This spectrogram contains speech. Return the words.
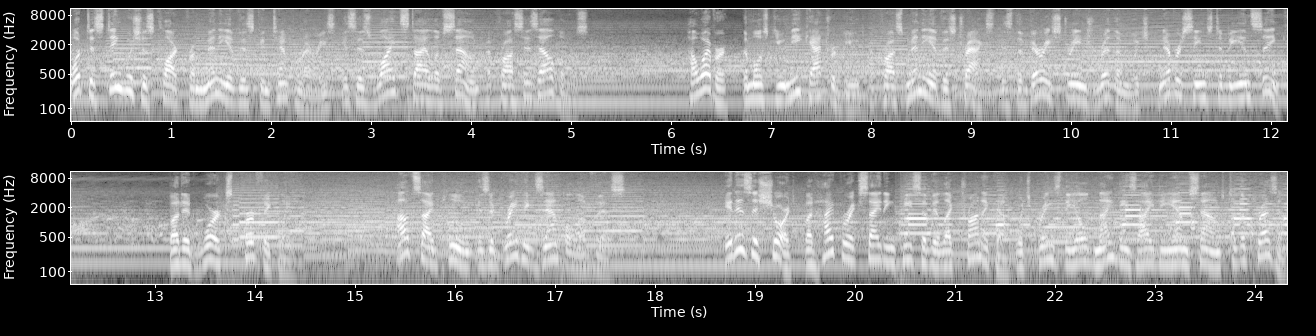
What distinguishes Clark from many of his contemporaries is his wide style of sound across his albums. However, the most unique attribute across many of his tracks is the very strange rhythm which never seems to be in sync. But it works perfectly. Outside Plume is a great example of this. It is a short but hyper exciting piece of electronica which brings the old 90s IDM sound to the present.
